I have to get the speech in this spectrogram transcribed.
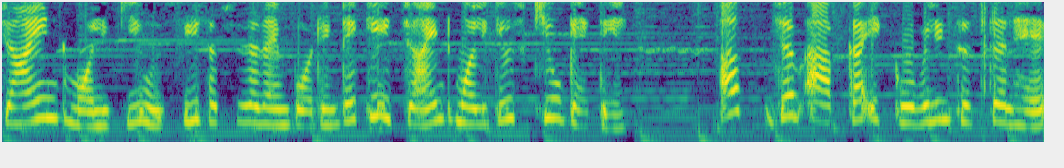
giant molecules ये सबसे ज़्यादा इंपॉर्टेंट है कि जाइंट मॉलिक्यूल्स क्यों कहते हैं? अब जब आपका एक कोवेलेंट क्रिस्टल है,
